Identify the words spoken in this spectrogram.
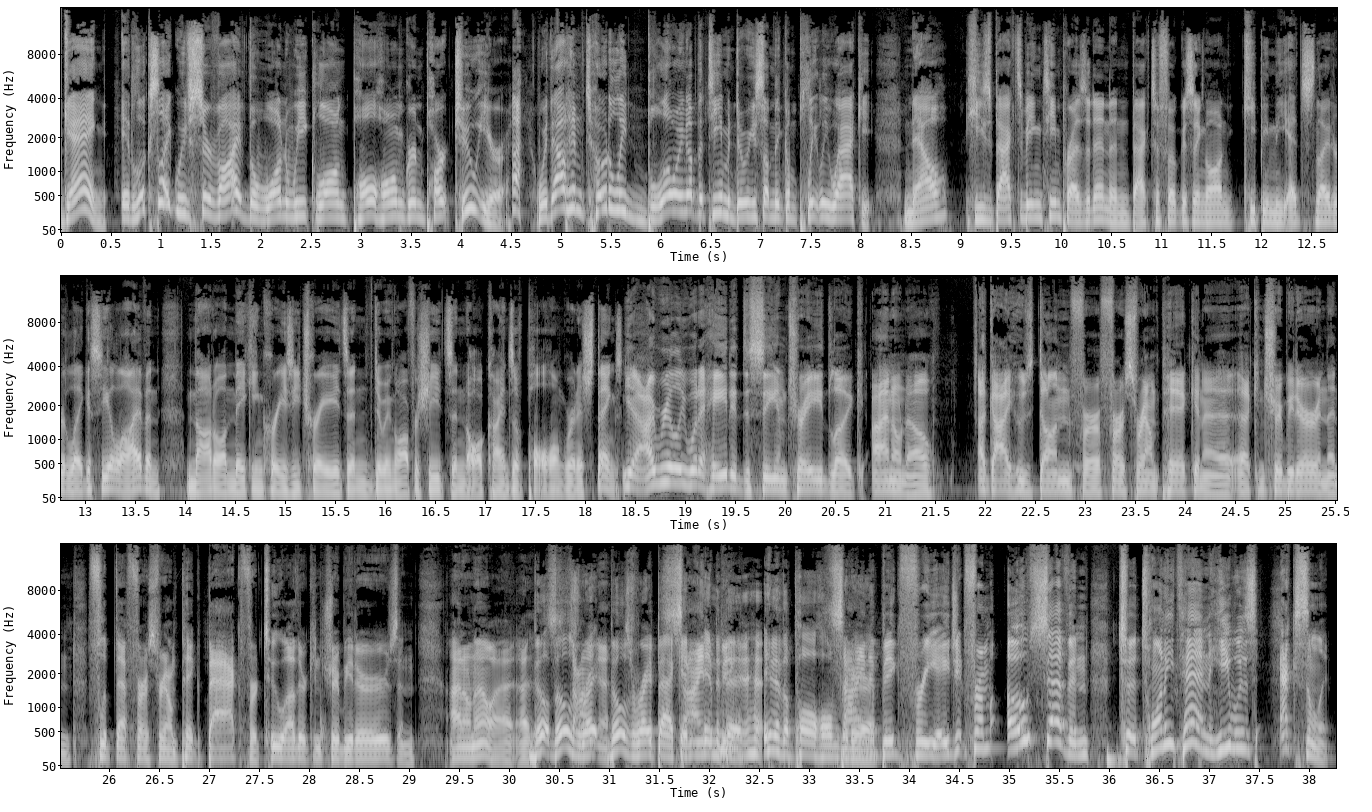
Gang, it looks like we've survived the one week long Paul Holmgren Part 2 era without him totally blowing up the team and doing something completely wacky. Now he's back to being team president and back to focusing on keeping the Ed Snider legacy alive and not on making crazy trades and doing offer sheets and all kinds of Paul Holmgrenish things. Yeah, I really would have hated to see him trade like I don't know a guy who's done for a first round pick and a, a contributor, and then flip that first round pick back for two other contributors, and I don't know. I, I Bill, Bill's right. a- Bill's right back in, into big- the into the Paul Holmgren sign era. a big free agent from 07 to 2010. He was excellent.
